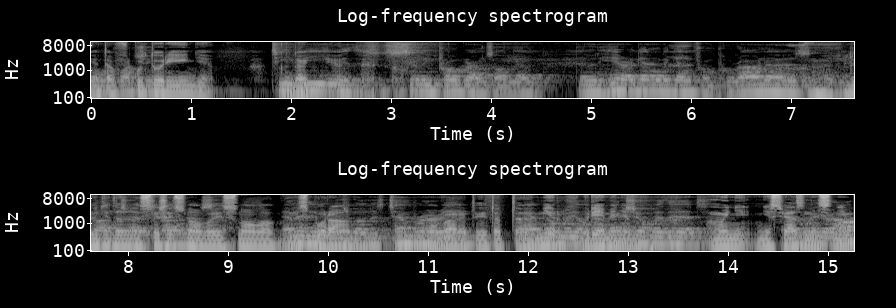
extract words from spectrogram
Это в культуре Индии. Когда Люди должны слышать снова и снова из Пуран, Махабарата. Этот э, мир временем, мы не, не связаны с ним.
